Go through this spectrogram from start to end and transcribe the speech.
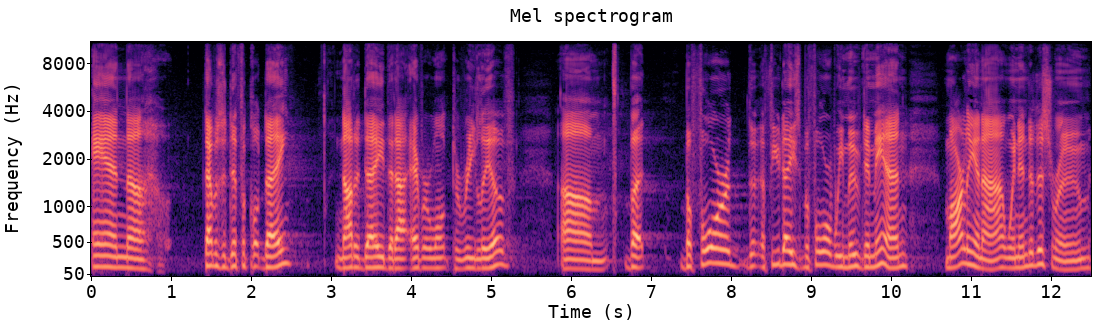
And uh, that was a difficult day, not a day that I ever want to relive. Um, but before, the, a few days before we moved him in, Marley and I went into this room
